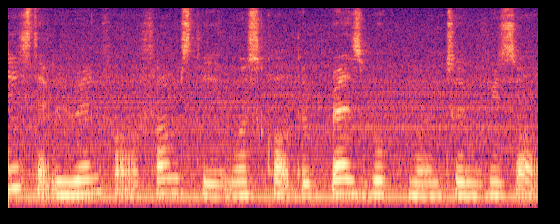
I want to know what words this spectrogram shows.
place that we went for our farm stay was called the Bestbrook Mountain Resort.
